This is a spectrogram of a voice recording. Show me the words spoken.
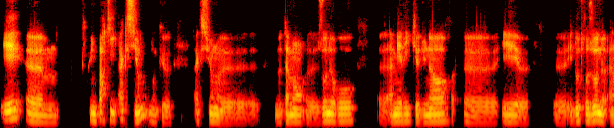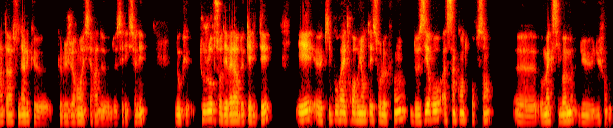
et une partie action, donc action notamment euh, zone euro, euh, Amérique du Nord euh, et, et d'autres zones à l'international que, que, le gérant essaiera de, sélectionner. Donc, toujours sur des valeurs de qualité et qui pourraient être orientées sur le fonds de 0 à 50% au maximum du, du fonds.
